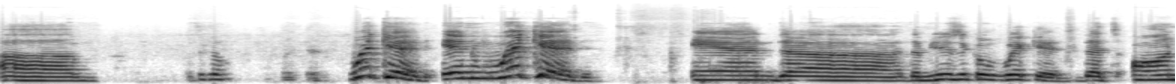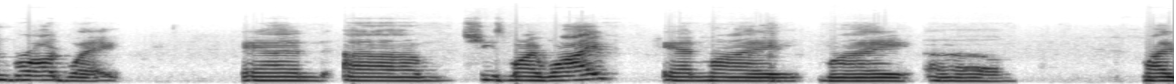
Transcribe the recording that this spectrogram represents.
um, what's it called? Wicked. in Wicked, and uh, the musical Wicked that's on Broadway, and um, she's my wife and my my um my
